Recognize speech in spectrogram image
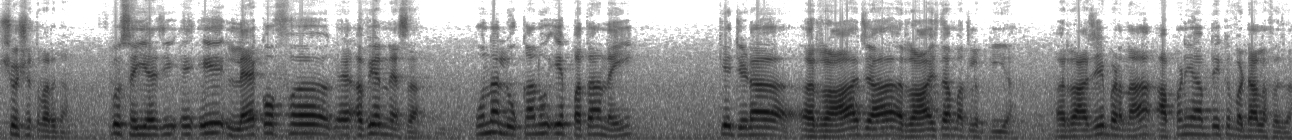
ਸ਼ੋਸ਼ਿਤ ਵਰਗਾਂ। ਬਿਲਕੁਲ ਸਹੀ ਹੈ ਜੀ, ਇਹ ਇਹ ਲੈਕ ਆਫ ਅਵੇਅਰਨੈਸ ਆ। ਉਹਨਾਂ ਲੋਕਾਂ ਨੂੰ ਇਹ ਪਤਾ ਨਹੀਂ ਕਿ ਜਿਹੜਾ ਰਾਜ ਆ, ਰਾਜ ਦਾ ਮਤਲਬ ਕੀ ਆ। ਰਾਜੇ ਬਣਨਾ ਆਪਣੇ ਆਪ ਦੇ ਇੱਕ ਵੱਡਾ ਲਫ਼ਜ਼ ਆ।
